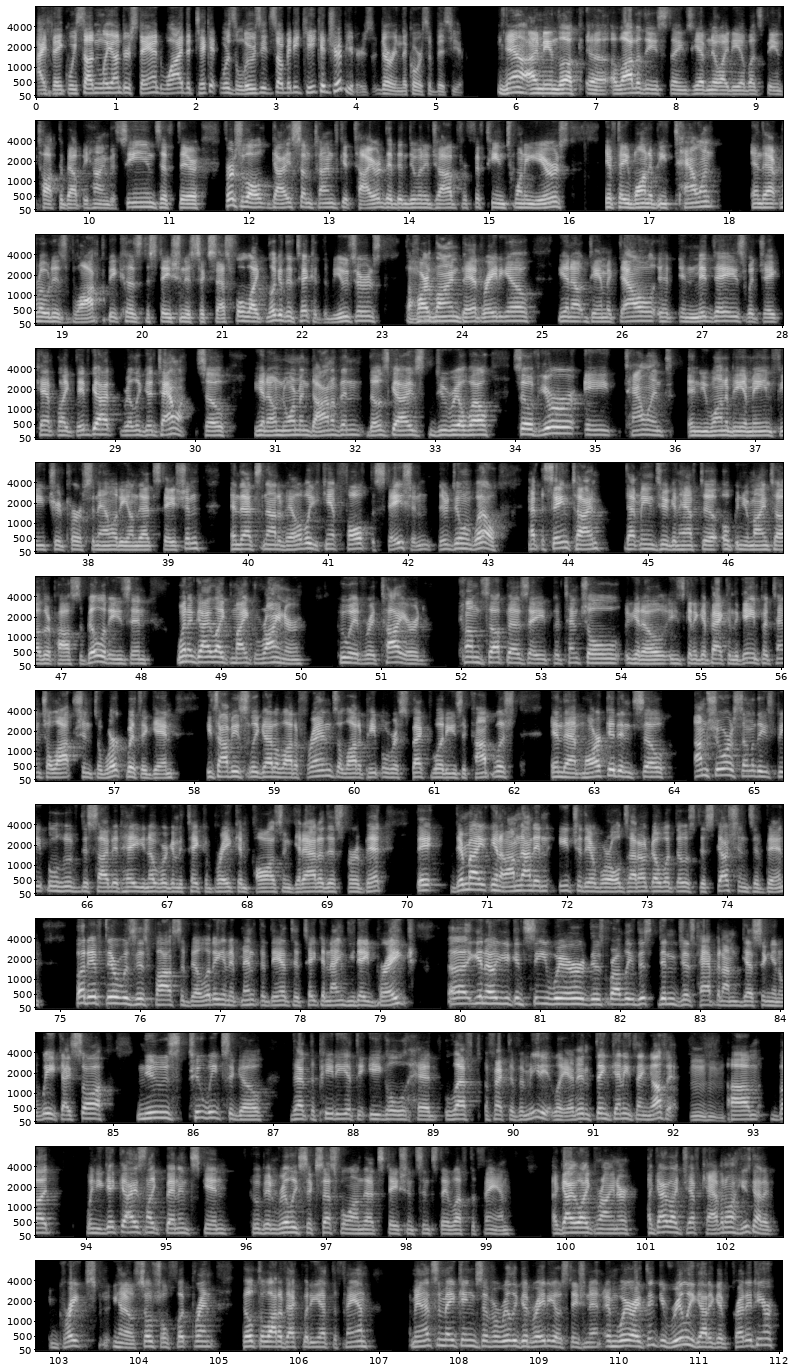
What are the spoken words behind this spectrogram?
I think we suddenly understand why the ticket was losing so many key contributors during the course of this year. Yeah, I mean, look, uh, a lot of these things you have no idea what's being talked about behind the scenes. If they're, first of all, guys sometimes get tired. They've been doing a job for 15, 20 years. If they want to be talent and that road is blocked because the station is successful, like look at the ticket, the Musers, the Hardline, Bad Radio, you know, Dan McDowell in, in middays with Jake Kemp, like they've got really good talent. So, you know, Norm and Donovan, those guys do real well. So if you're a talent and you want to be a main featured personality on that station and that's not available, you can't fault the station. They're doing well. At the same time, that means you're going to have to open your mind to other possibilities. And when a guy like Mike Rhyner, who had retired, comes up as a potential, you know, he's going to get back in the game, potential option to work with again. He's obviously got a lot of friends. A lot of people respect what he's accomplished in that market. And so I'm sure some of these people who've decided, hey, you know, we're going to take a break and pause and get out of this for a bit. They, there might, you know, I'm not in each of their worlds. I don't know what those discussions have been. But if there was this possibility and it meant that they had to take a 90 day break, uh, you know, you could see where there's probably this didn't just happen, I'm guessing, in a week. I saw news two weeks ago that the PD at the Eagle had left effective immediately. I didn't think anything of it. Mm-hmm. Um, but when you get guys like Ben and Skin, who've been really successful on that station since they left the fan, a guy like Rhyner, a guy like Jeff Cavanaugh, he's got a great, you know, social footprint, built a lot of equity at the fan. I mean, that's the makings of a really good radio station. And, and where I think you really got to give credit here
